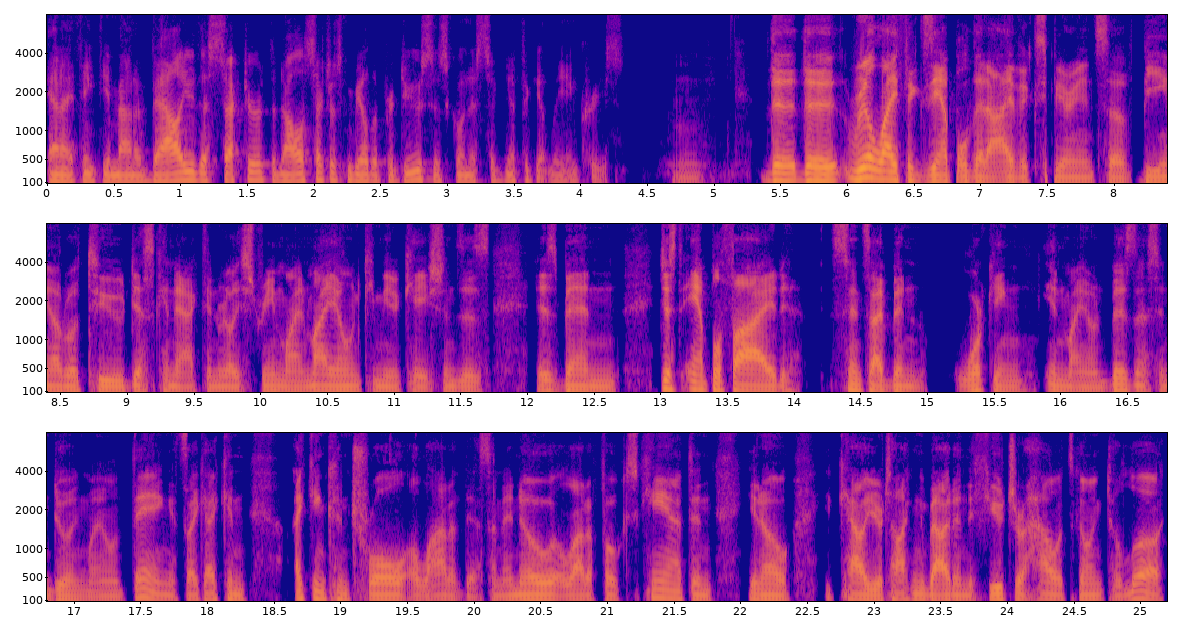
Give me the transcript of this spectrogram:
And I think the amount of value the sector, the knowledge sector is going to be able to produce is going to significantly increase. The the real life example that I've experienced of being able to disconnect and really streamline my own communications is has been just amplified since I've been working in my own business and doing my own thing. It's like i can i can control a lot of this and i know a lot of folks can't and you know cal you're talking about in the future how it's going to look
